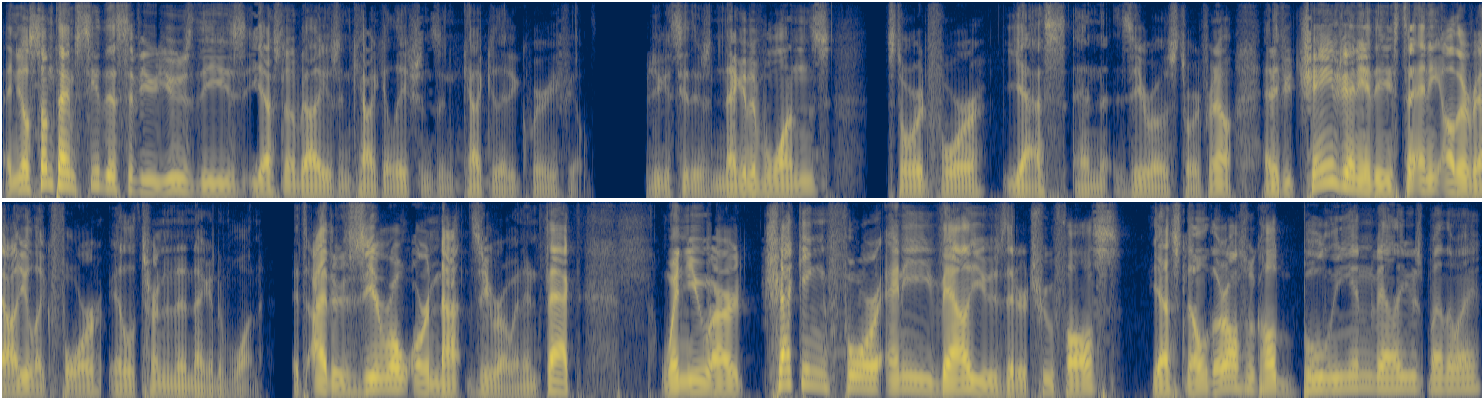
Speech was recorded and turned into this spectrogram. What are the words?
and you'll sometimes see this if you use these yes-no values in calculations in calculated query fields. But you can see there's negative ones stored for yes and zeros stored for no. And if you change any of these to any other value, like 4, it'll turn into negative 1. It's either 0 or not 0. And in fact, when you are checking for any values that are true, false, yes, no, they're also called Boolean values, by the way.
